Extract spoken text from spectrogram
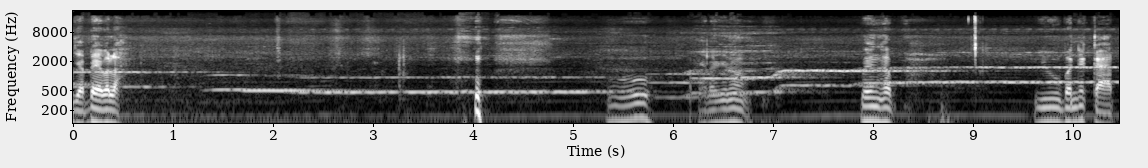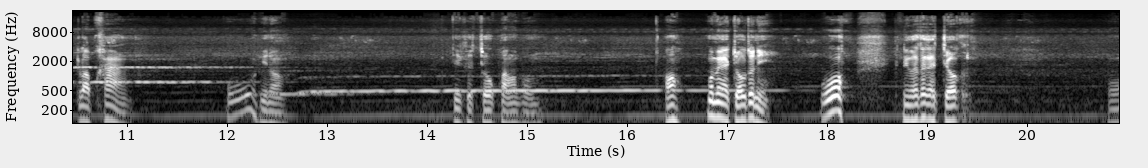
หยับได้ปะล่ะโอ้ไปแล้วพี่น้องเบิ้งครับ อยู่บรรยากาศรอบข้าง โอ้พี่น้องที่กระจกพังครับผมอ๋อว่าไม่นกระจกตัวนี้ โอ้นึกว่าแตะกระจกโอ้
